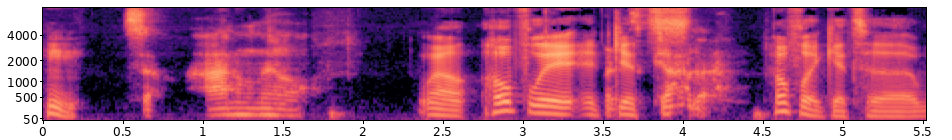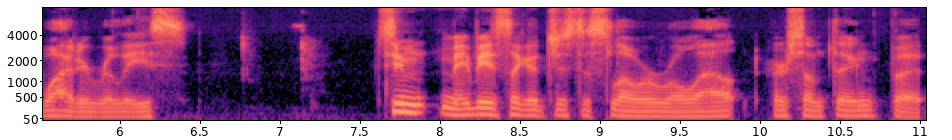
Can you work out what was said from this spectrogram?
Hmm. So I don't know. well hopefully it But gets hopefully it gets a wider release. Seem maybe it's like a just a slower rollout or something but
